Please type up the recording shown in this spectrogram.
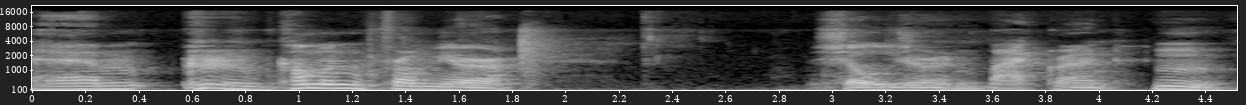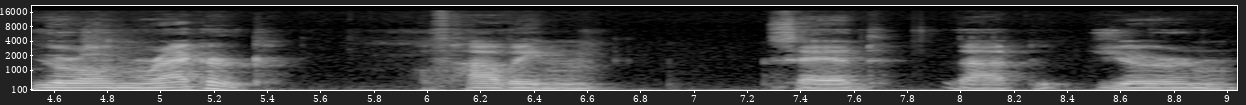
um, coming from your soldiering background, hmm. you're on record of having said that during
